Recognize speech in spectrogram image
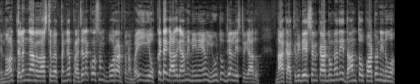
ఎందుకంటే తెలంగాణ రాష్ట్ర వ్యాప్తంగా ప్రజల కోసం పోరాడుతున్నాం. భయ్ ఈ ఒక్కటే కాదు కానీ నేనేం యూట్యూబ్ జర్నలిస్ట్ కాదు. నాకు అక్రిడేషన్ కార్డు ఉన్నది. దాంతో పాటు నేను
